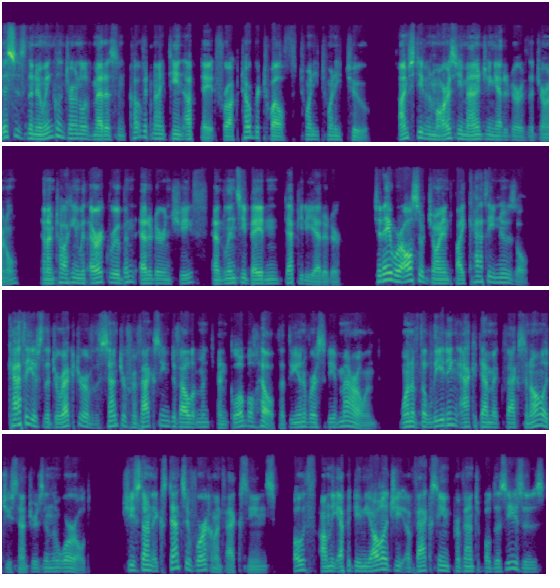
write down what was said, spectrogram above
This is the New England Journal of Medicine COVID 19 update for October 12th, 2022. I'm Stephen Morrissey, managing editor of the journal, and I'm talking with Eric Rubin, editor in chief, and Lindsay Baden, deputy editor. Today, we're also joined by Kathy Neuzil. Kathy is the director of the Center for Vaccine Development and Global Health at the University of Maryland, one of the leading academic vaccinology centers in the world. She's done extensive work on vaccines, both on the epidemiology of vaccine preventable diseases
